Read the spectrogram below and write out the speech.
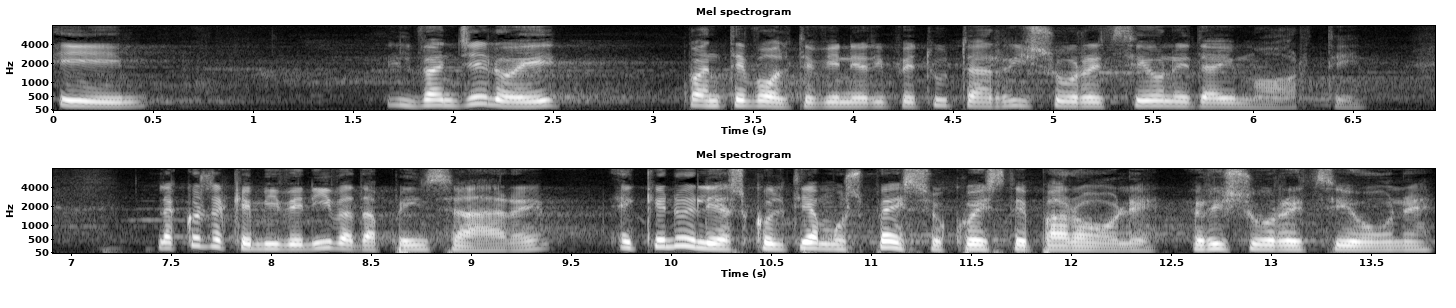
E il Vangelo è, quante volte viene ripetuta, risurrezione dai morti. La cosa che mi veniva da pensare è che noi le ascoltiamo spesso queste parole, risurrezione,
